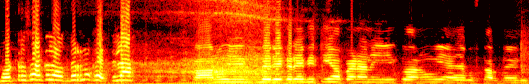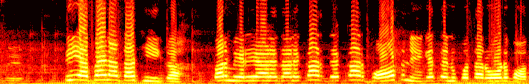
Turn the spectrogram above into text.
ਮੋਟਰਸਾਈਕਲ ਉਧਰ ਨੂੰ ਖਿੱਚ ਲੈ। ਕਾਨੂੰ ਜੀ ਮੇਰੇ ਘਰੇ ਬੀਤੀਆਂ ਪੈਣਾ ਨਹੀਂ ਜੀ ਤੁਹਾਨੂੰ ਵੀ ਇਹੋ ਜਿਹਾ ਕੁਝ ਕਰਦੇ ਹੋ ਤੁਸੀਂ। ਧੀਆਂ ਭੈਣਾਂ ਤਾਂ ਠੀਕ ਆ ਪਰ ਮੇਰੇ ਆਲੇ ਦਾਲੇ ਘਰ ਦੇ ਘਰ ਬਹੁਤ ਨੇਗੇ ਤੈਨੂੰ ਪਤਾ ਰੋਡ ਬਹੁਤ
